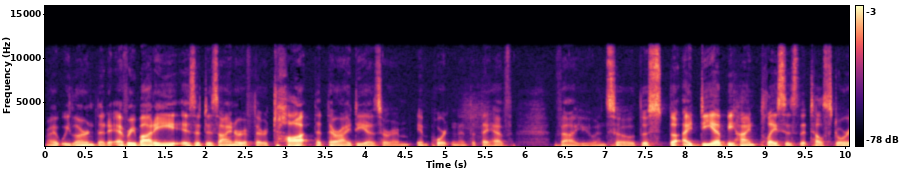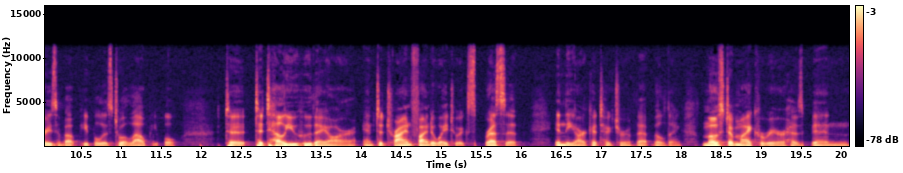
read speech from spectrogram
right? We learned that everybody is a designer if they're taught that their ideas are important and that they have value. And so the, the idea behind places that tell stories about people is to allow people to, to tell you who they are and to try and find a way to express it in the architecture of that building. Most of my career has been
